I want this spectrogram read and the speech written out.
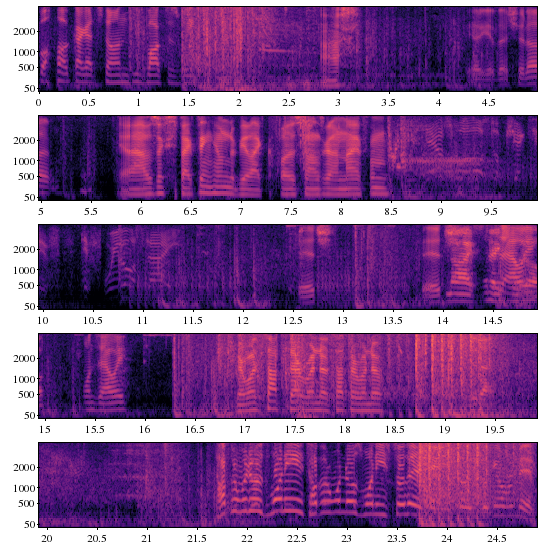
Fuck, I got stunned. These boxes weak. Ugh. You gotta get that shit up. Yeah, I was expecting him to be like close and I was gonna knife him. Bitch. Bitch. Nice. One's Thanks for alley. help. One's alley. There, one's top their window, top their window. Do that. Top their window is 1E. Top their window is 1E. He's still there, Cheney. He's, still, he's looking over mid.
